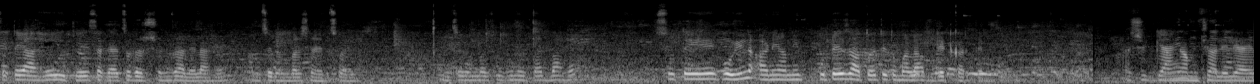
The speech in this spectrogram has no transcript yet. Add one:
सो ते आहे इथे सगळ्याचं दर्शन झालेलं आहे. आमचे मेंबर्स आहेत सॉरी आमचे मेंबर्स इथून येतात बाहेर. सो ते होईल आणि आम्ही कुठे जातो ते तुम्हाला अपडेट करते. अशी गँग आमची आलेली आहे.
